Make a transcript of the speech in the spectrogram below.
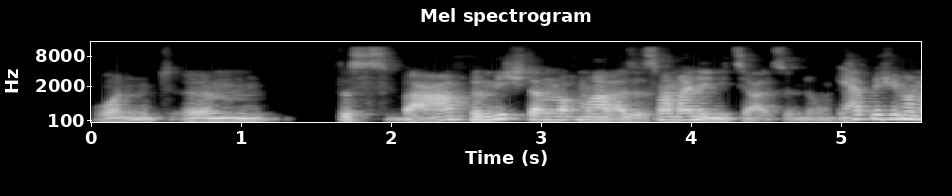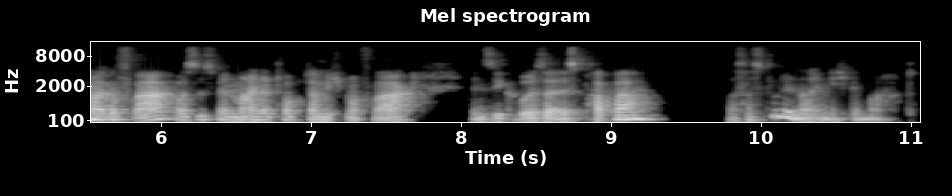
Und ähm, das war für mich dann nochmal, also das war meine Initialzündung. Ja. Ich habe mich immer mal gefragt, was ist, wenn meine Tochter mich mal fragt, wenn sie größer ist, Papa, was hast du denn eigentlich gemacht?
